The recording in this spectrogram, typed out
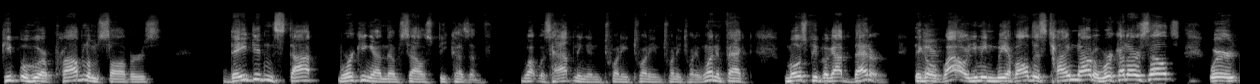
people who are problem solvers, they didn't stop working on themselves because of what was happening in 2020 and 2021. In fact, most people got better they go, wow, you mean we have all this time now to work on ourselves? Where,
